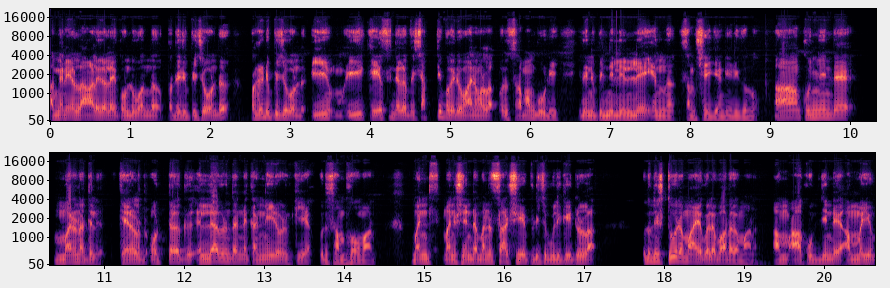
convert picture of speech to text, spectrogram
അങ്ങനെയുള്ള ആളുകളെ കൊണ്ടുവന്ന് പ്രചരിപ്പിച്ചുകൊണ്ട് പ്രകടിപ്പിച്ചുകൊണ്ട് ഈ ഈ കേസിന്റെ അകത്ത് ശക്തി പകരുവാനുമുള്ള ഒരു ശ്രമം കൂടി ഇതിന് പിന്നിലില്ലേ എന്ന് സംശയിക്കേണ്ടിയിരിക്കുന്നു. ആ കുഞ്ഞിന്റെ മരണത്തിൽ കേരളത്തിൽ ഒട്ടേക്ക് എല്ലാവരും തന്നെ കണ്ണീരൊഴുക്കിയ ഒരു സംഭവമാണ്. മനുഷ്യന്റെ മനുഷ്യന്റെ മനസ്സാക്ഷിയെ പിടിച്ച് കുലുക്കിയിട്ടുള്ള ഒരു നിഷ്ഠൂരമായ കൊലപാതകമാണ്. ആ കുഞ്ഞിന്റെ അമ്മയും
